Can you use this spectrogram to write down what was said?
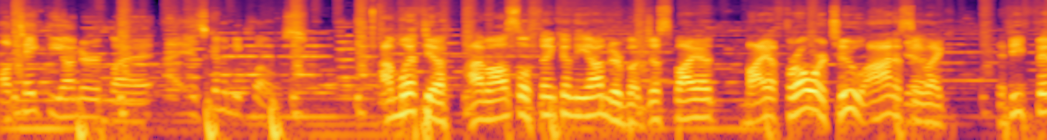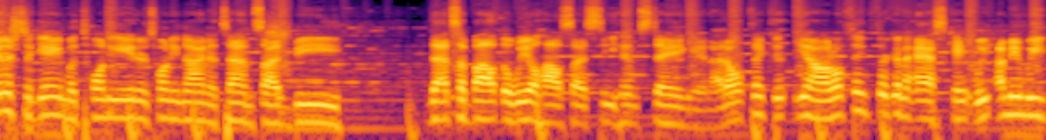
I'll take the under, but it's going to be close. I'm with you. I'm also thinking the under, but just by a by a throw or two. Honestly, Yeah. like if he finished the game with 28 or 29 attempts, I'd be. That's about the wheelhouse I see him staying in. I don't think you know. I don't think they're going to ask Cade. We, I mean, we.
